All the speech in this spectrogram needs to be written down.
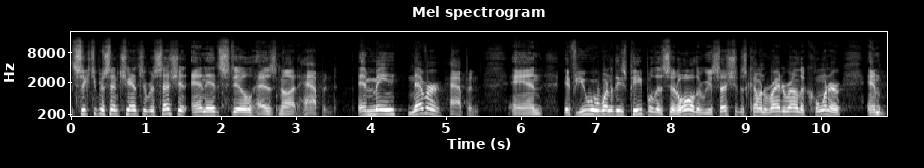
60% chance of recession, and it still has not happened and may never happen. And if you were one of these people that said, oh, the recession is coming right around the corner, and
